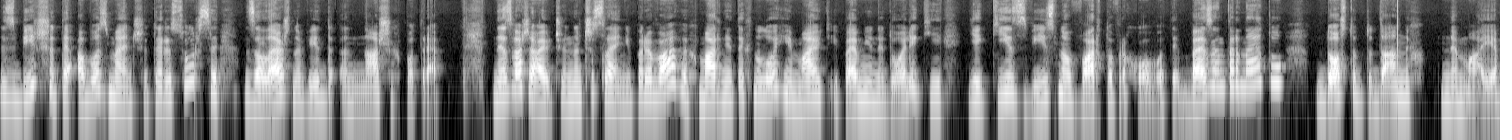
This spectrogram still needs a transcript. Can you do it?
збільшити або зменшити ресурси залежно від наших потреб. Незважаючи на численні переваги, хмарні технології мають і певні недоліки, які, звісно, варто враховувати. Без інтернету доступ до даних немає.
